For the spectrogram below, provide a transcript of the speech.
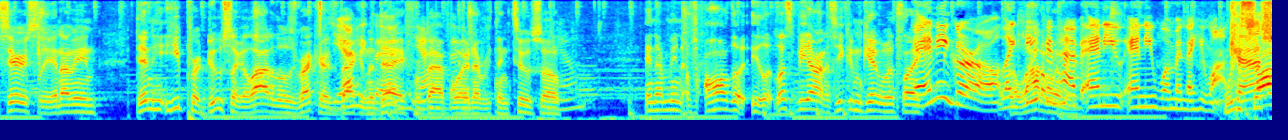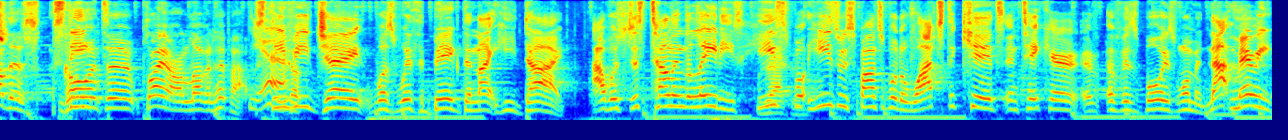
Seriously, and I mean, didn't he, he produced like a lot of those records Yeah, back he in the did. day for Yeah, Bad he Boy did. and everything too. So, Yeah. and I mean, of all the, let's be honest, he can get with like Any girl. Like A he lot of can women. have any any woman that he wants. we Cash, saw this Steve- going to play on Love and Hip Hop. Yeah. Stevie J was with Big the night he died. I was just telling the ladies he's Exactly. he's responsible to watch the kids and take care of, of his boy's woman, not marry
